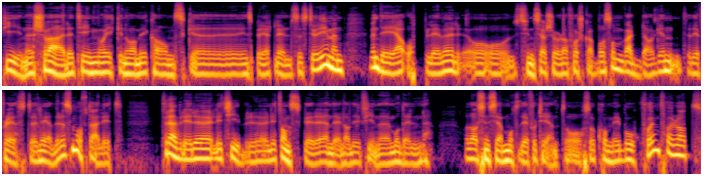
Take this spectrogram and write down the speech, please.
fine, svære ting, og ikke noe amerikansk eh, inspirert ledelsesteori. Men, men, det jeg opplever, og, og syns jeg sjøl har forska på, som hverdagen til de fleste ledere, som ofte er litt traurigere, litt kjipere, litt vanskeligere en del av de fine modellene. Og Da syns jeg måtte det fortjente å også komme i bokform, for at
